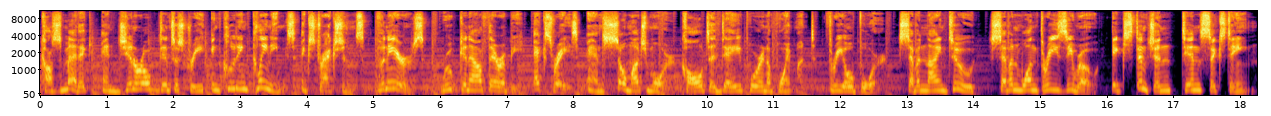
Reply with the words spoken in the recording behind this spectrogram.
cosmetic, and general dentistry, including cleanings, extractions, veneers, root canal therapy, x rays, and so much more. Call today for an appointment 304 792 7130 extension 1016.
